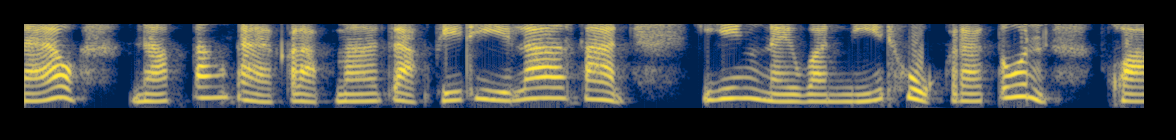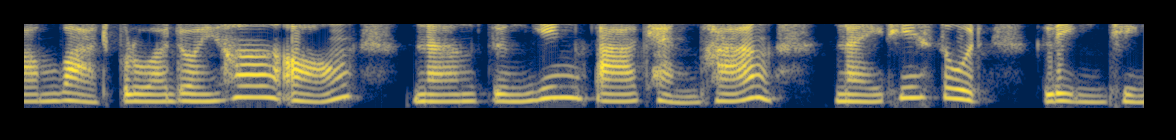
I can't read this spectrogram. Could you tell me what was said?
แล้ว นับตั้งแต่กลับมาจากพิธีล่าสัตว์ ยิ่งในวันนี้ถูกกระตุ้น ความหวาดกลัวโดยเฮ่ออ๋อง นางจึงยิ่งตาแข็งค้าง ในที่สุดหลิงถิง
